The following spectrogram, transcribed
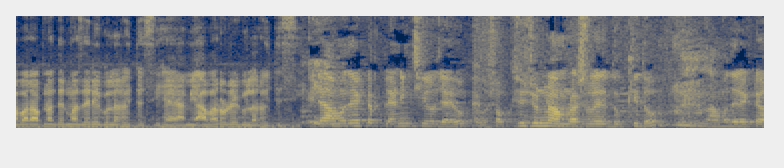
আবার আপনাদের মাঝে রেগুলার হইতেছি। হ্যাঁ আমি আবারও রেগুলার হইতেছি। এটা আমাদের একটা প্ল্যানিং ছিল যাই হোক। সবকিছুর জন্য আমরা আসলে দুঃখিত। আমাদের একটা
